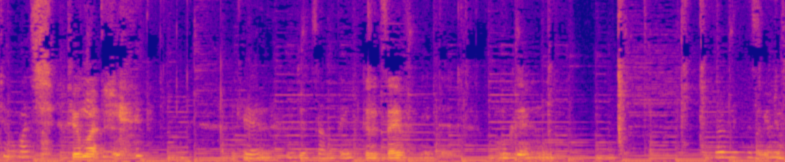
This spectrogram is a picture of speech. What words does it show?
Too much. Too much. Okay, you did something. Did it save? You did. Okay. Love you, husband.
